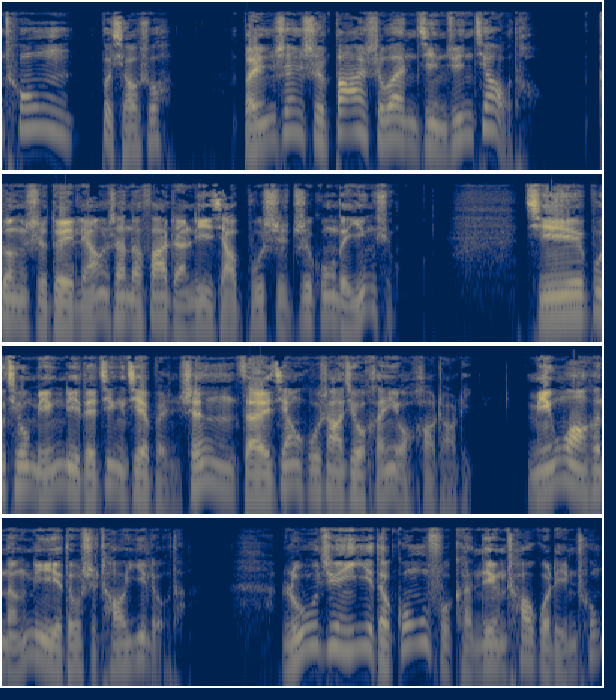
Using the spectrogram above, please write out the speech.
冲不消说，本身是八十万禁军教头。更是对梁山的发展立下不世之功的英雄，其不求名利的境界本身在江湖上就很有号召力，名望和能力都是超一流的。卢俊义的功夫肯定超过林冲，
